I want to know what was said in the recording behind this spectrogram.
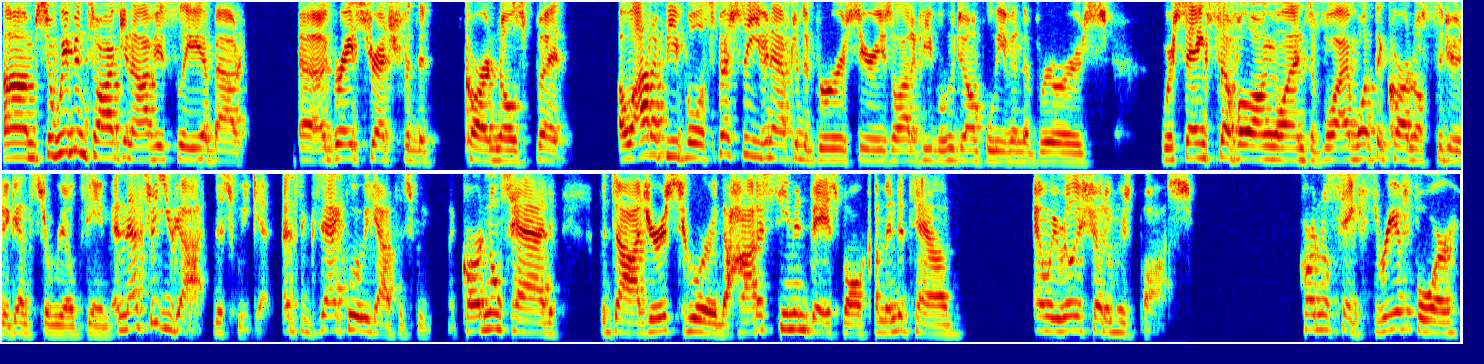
Um, so we've been talking obviously about a great stretch for the Cardinals, but a lot of people, especially even after the Brewers series, a lot of people who don't believe in the Brewers we're saying stuff along the lines of, well, I want the Cardinals to do it against a real team. And that's what you got this weekend. That's exactly what we got this week. The Cardinals had the Dodgers, who are the hottest team in baseball, come into town, and we really showed them who's boss. Cardinals take three of four,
